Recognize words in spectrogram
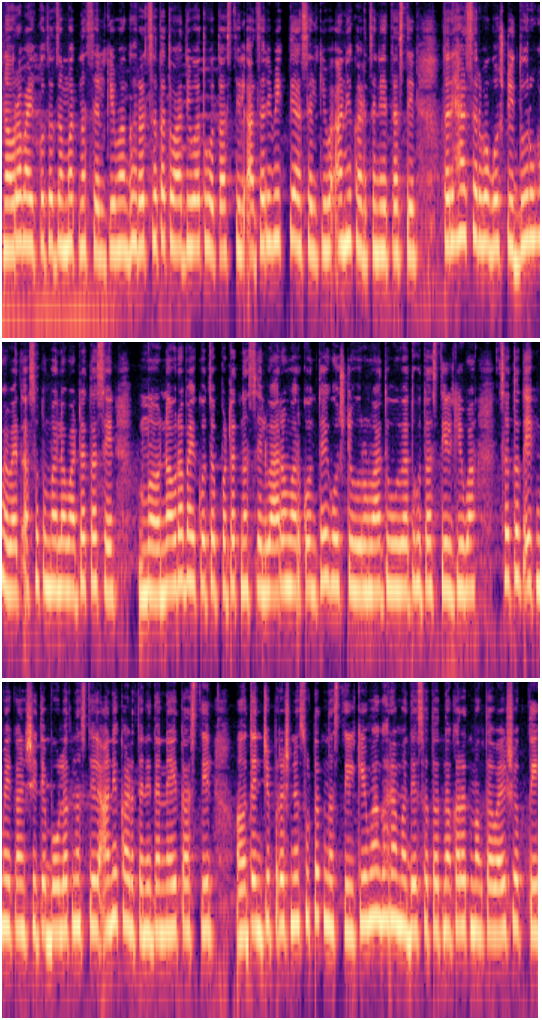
नवरा बायकोचं जमत नसेल किंवा घरात सतत वादविवाद होत असतील आजारी व्यक्ती असेल किंवा अनेक अडचणी येत असतील तर ह्या सर्व गोष्टी दूर व्हाव्यात असं तुम्हाला वाटत असेल. म नवरा बायकोचं पटत नसेल वारंवार कोणत्याही गोष्टीवरून वादविवाद होत असतील किंवा सतत एकमेकांशी ते बोलत नसतील अनेक अडचणी त्यांना येत असतील त्यांचे प्रश्न सुटत नसतील किंवा घरामध्ये सतत नकारात्मकता वाईट शक्ती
